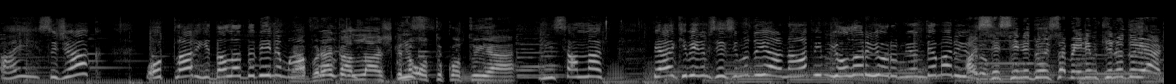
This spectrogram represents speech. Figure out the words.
Ay sıcak. Otlar daladı beni Ya mahvoldum. bırak Allah aşkına İns- otu kotu ya. İnsanlar belki benim sesimi duyar ne yapayım yol arıyorum yöndem arıyorum. Ay sesini duysa benimkini duyar.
